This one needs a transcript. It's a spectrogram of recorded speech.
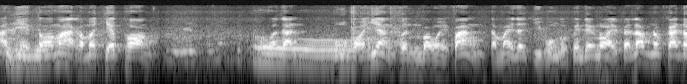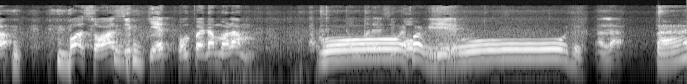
อันนี้ต่อมาก็มาเจ็บท้องโอ้เพราะฉะนั้นผู้พอเฮี้ยงเพิ่นบ่ให้ฟังสมัยตะกี้ผมก็เป็นเด็กน้อยไปล่ำนํกันเนาะพศ17ผมไปนำหมาล่ำโอ้ผมก็ได้16พ่อปีโอ้นั่นล่ะตาย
